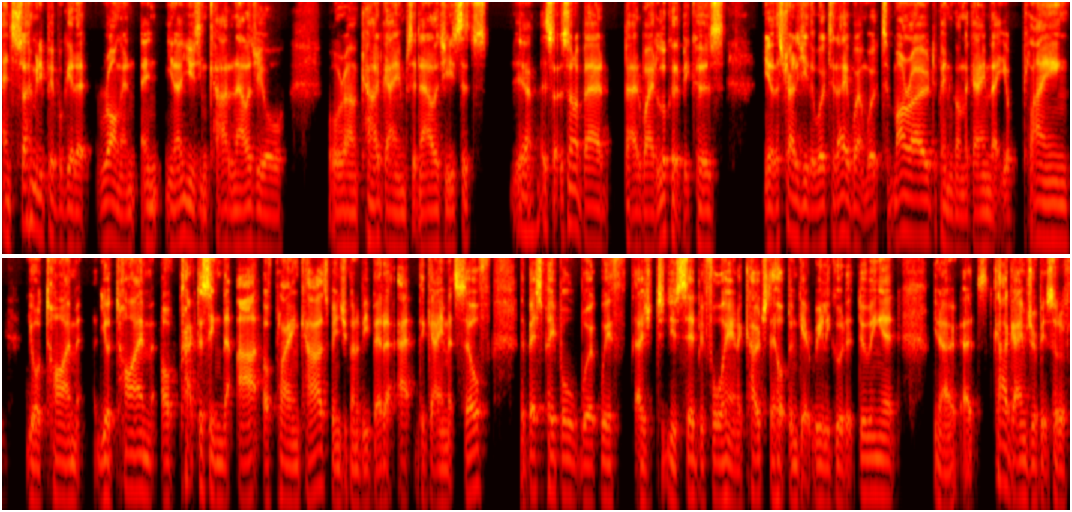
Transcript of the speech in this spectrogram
And so many people get it wrong. And, and you know, using card analogy or, or um, card games analogies, it's yeah, it's it's not a bad bad way to look at it because you know the strategy that worked today won't work tomorrow, depending on the game that you're playing. Your time, your time of practicing the art of playing cards means you're going to be better at the game itself. The best people work with, as you said beforehand, a coach to help them get really good at doing it. You know, card games are a bit sort of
